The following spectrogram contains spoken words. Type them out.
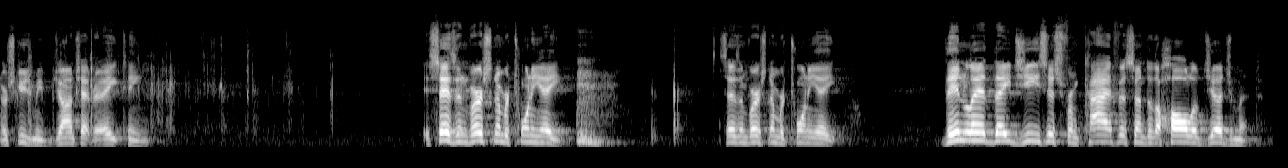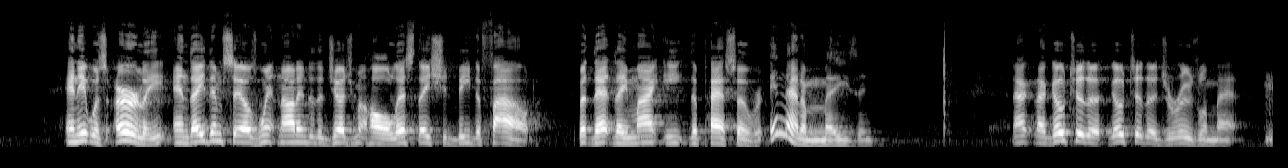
or excuse me, John chapter 18. It says in verse number 28. it says in verse number 28. Then led they Jesus from Caiaphas unto the hall of judgment. And it was early, and they themselves went not into the judgment hall, lest they should be defiled, but that they might eat the Passover. Isn't that amazing? Now, now go, to the, go to the Jerusalem map.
